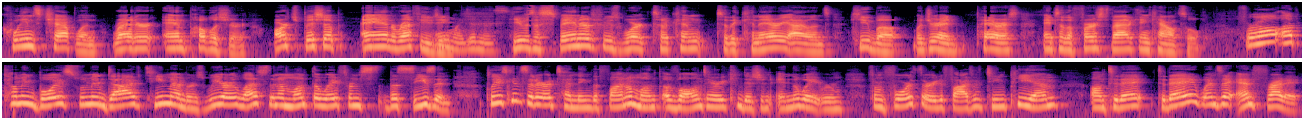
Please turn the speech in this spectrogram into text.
Queen's chaplain, writer, and publisher archbishop, and refugee. Oh my goodness. He was a Spaniard whose work took him to the Canary Islands, Cuba, Madrid, Paris, and to the First Vatican Council. For all upcoming boys swim and dive team members, we are less than a month away from the season. Please consider attending the final month of voluntary condition in the weight room from 4.30 to 5.15 p.m on today, today, Wednesday, and Friday.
